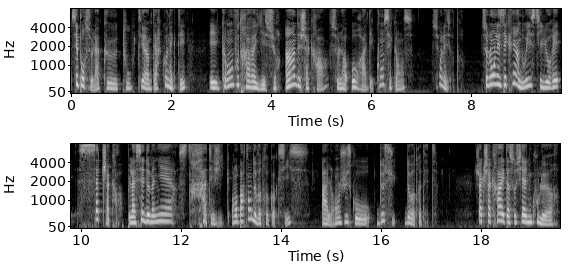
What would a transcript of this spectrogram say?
C'est pour cela que tout est interconnecté et quand vous travaillez sur un des chakras, cela aura des conséquences sur les autres. Selon les écrits hindouistes, il y aurait sept chakras, placés de manière stratégique, en partant de votre coccyx, allant jusqu'au dessus de votre tête. Chaque chakra est associé à une couleur,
